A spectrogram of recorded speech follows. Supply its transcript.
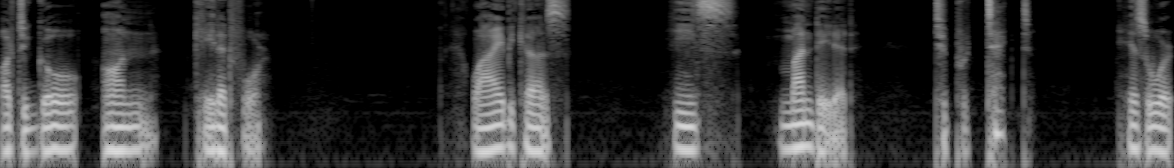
or to go uncatered for. Why? Because he's mandated to protect his word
